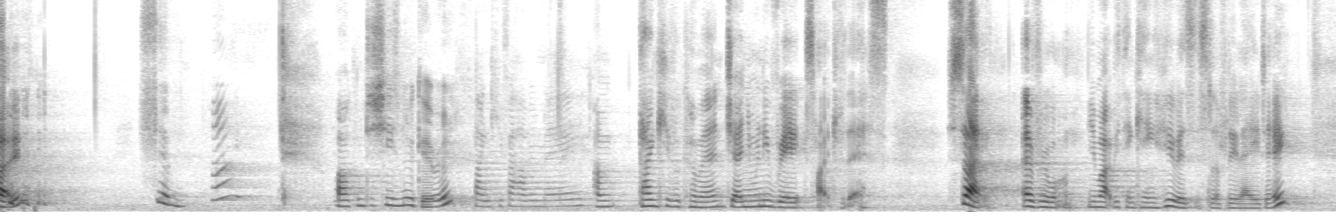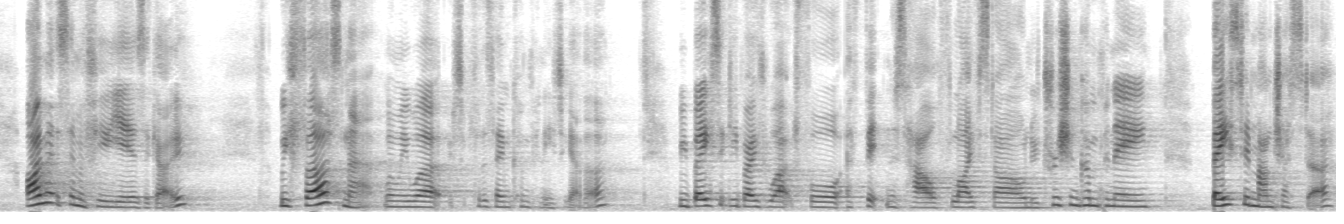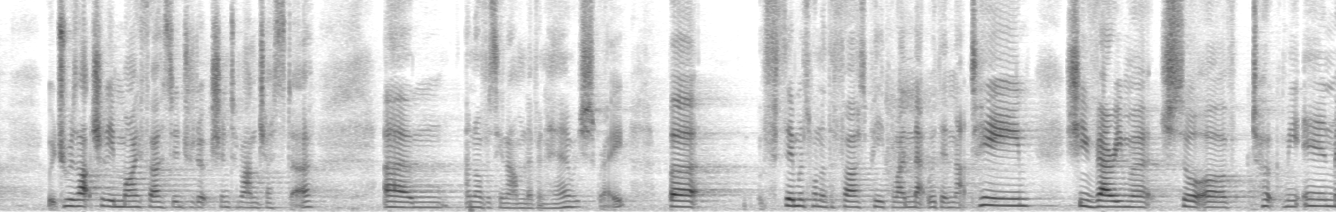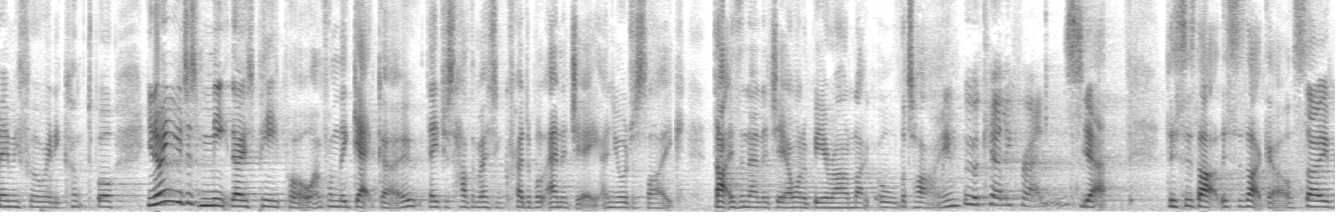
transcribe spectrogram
So, Sim. Hi. Welcome to She's No Guru. Thank you for having me. Um, thank you for coming. Genuinely really excited for this. So, everyone, you might be thinking, who is this lovely lady? I met Sim a few years ago. We first met when we worked for the same company together. We basically both worked for a fitness, health, lifestyle, nutrition company based in Manchester, which was actually my first introduction to Manchester. Um, and obviously now I'm living here, which is great. But Sim was one of the first people I met within that team. She very much sort of took me in, made me feel really comfortable. You know, when you just meet those people and from the get go, they just have the most incredible energy, and you're just like, that is an energy I want to be around like all the time. We were curly friends. Yeah, this is that. This is that girl. So,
